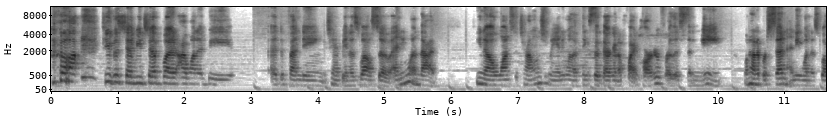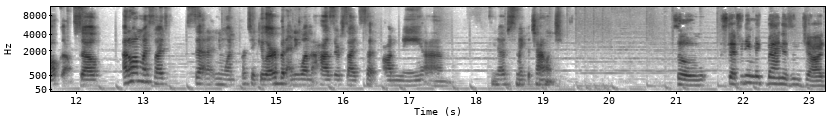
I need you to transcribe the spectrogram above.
to keep this championship, but I want to be a defending champion as well. So anyone that you know wants to challenge me, anyone that thinks that they're going to fight harder for this than me, 100%, anyone is welcome. So I don't have my sights set on anyone particular, but anyone that has their sights set on me, um, you know, just make the challenge. So Stephanie McMahon is in charge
